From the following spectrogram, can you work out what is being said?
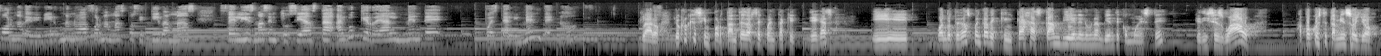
forma de vivir, una nueva forma más positiva, más feliz, más entusiasta, algo que realmente pues te alimente, ¿no? Claro, yo creo que es importante darse cuenta que llegas y cuando te das cuenta de que encajas tan bien en un ambiente como este, que dices, wow, ¿a poco este también soy yo?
